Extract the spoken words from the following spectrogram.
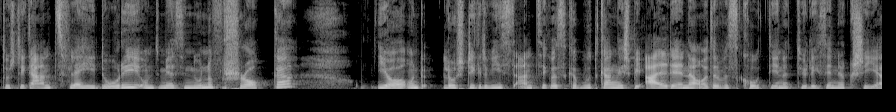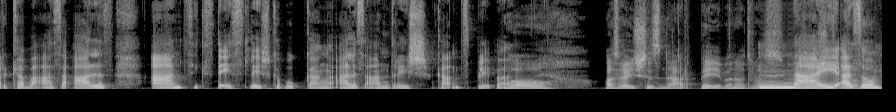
durch die ganze Fläche durch und wir sind nur noch verschrocken. Ja, und lustigerweise das Einzige, was kaputt gegangen ist bei all denen, oder was Kotti natürlich, sind ja Geschirr, keine Vasen, alles. Einziges Tesla ist kaputt gegangen, alles andere ist ganz geblieben. Wow. Also ist das ein Erdbeben oder was? was Nein, ist, also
